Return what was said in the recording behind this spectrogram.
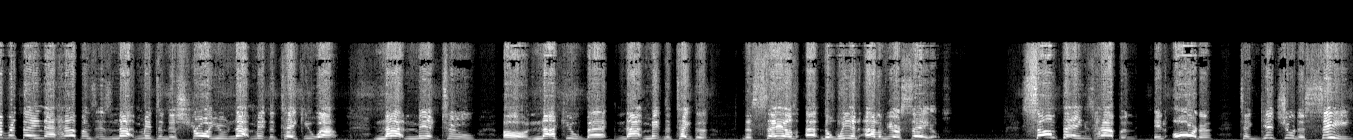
Everything that happens is not meant to destroy you, not meant to take you out, not meant to uh, knock you back, not meant to take the, the sails, out, the wind out of your sails. Some things happen in order to get you to see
